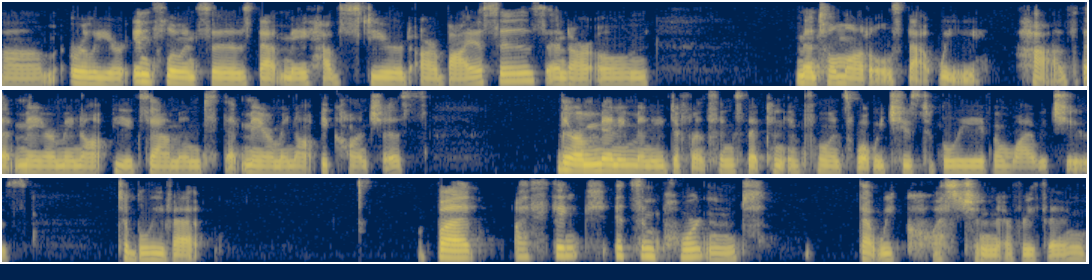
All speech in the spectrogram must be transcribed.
um, earlier influences that may have steered our biases and our own mental models that we have that may or may not be examined, that may or may not be conscious. There are many, many different things that can influence what we choose to believe and why we choose to believe it. But I think it's important that we question everything.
